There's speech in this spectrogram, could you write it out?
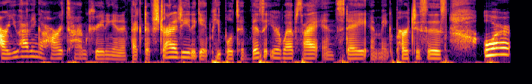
Are you having a hard time creating an effective strategy to get people to visit your website and stay and make purchases? Or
